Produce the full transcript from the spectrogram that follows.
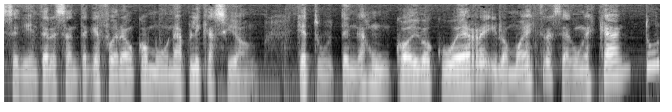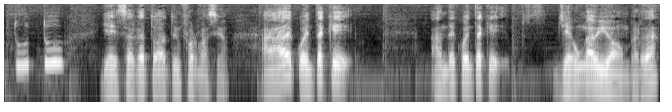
sería interesante que fuera como una aplicación, que tú tengas un código QR y lo muestres, se haga un scan, tú, tú, tú, y ahí salga toda tu información. Haga de cuenta que, han de cuenta que llega un avión, ¿verdad?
